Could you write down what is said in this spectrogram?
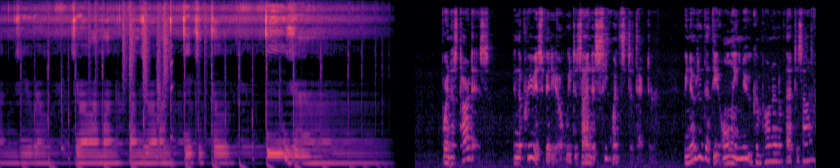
one zero zero one one one zero one digital Buenos tardes. In the previous video, we designed a sequence detector. We noted that the only new component of that design,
